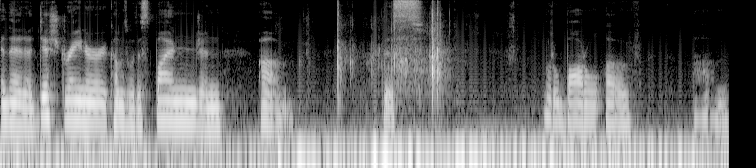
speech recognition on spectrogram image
and then a dish drainer. It comes with a sponge and um, this little bottle of um,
